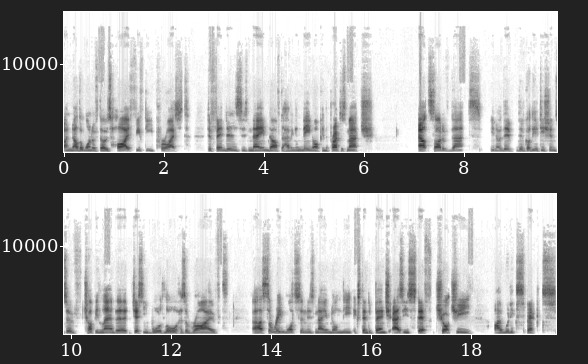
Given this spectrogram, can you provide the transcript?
another one of those high 50 priced defenders, is named after having a knee knock in the practice match. Outside of that, you know, they've, they've got the additions of Choppy Lambert, Jesse Wardlaw has arrived. Uh, Serene Watson is named on the extended bench, as is Steph Chiocci. I would expect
